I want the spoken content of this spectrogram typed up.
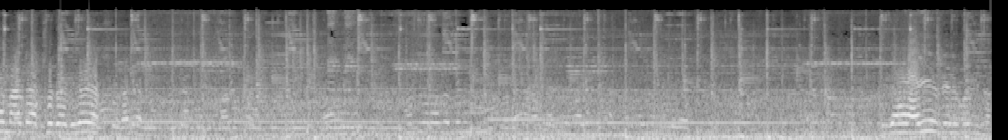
হ্যাঁ মাটা একশো টাকা দিলে একশো টাকা যাওয়ার আগে করি না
